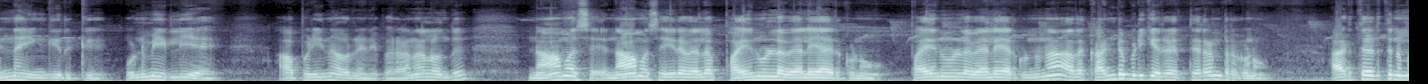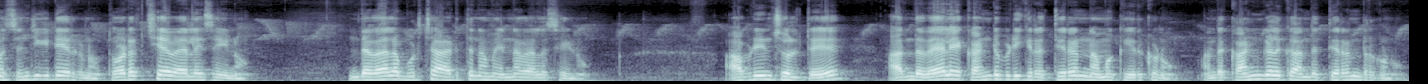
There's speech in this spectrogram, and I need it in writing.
என்ன இங்கே இருக்குது ஒன்றுமே இல்லையே. அப்படின்னு அவர் நினைப்பார். அதனால் வந்து நாம் செய் நாம் செய்கிற வேலை பயனுள்ள வேலையாக இருக்கணும். பயனுள்ள வேலையாக இருக்கணும்னா அதை கண்டுபிடிக்கிற திறன் இருக்கணும். அடுத்தடுத்து நம்ம செஞ்சுக்கிட்டே இருக்கணும். தொடர்ச்சியாக வேலை செய்யணும். இந்த வேலை முடித்தா அடுத்து நம்ம என்ன வேலை செய்யணும்? அப்படின்னு சொல்லிட்டு அந்த வேலையை கண்டுபிடிக்கிற திறன் நமக்கு இருக்கணும். அந்த கண்களுக்கு அந்த திறன் இருக்கணும்.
